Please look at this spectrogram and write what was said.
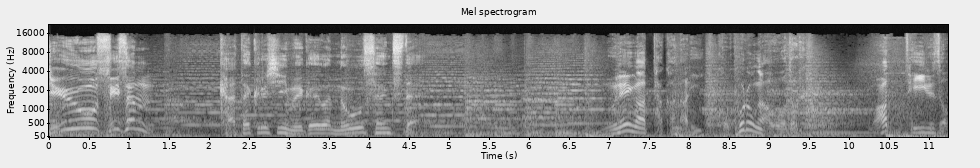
竜王水産堅苦しい迎えはノーサンクスだ。胸が高鳴り心が躍る。待っているぞ。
